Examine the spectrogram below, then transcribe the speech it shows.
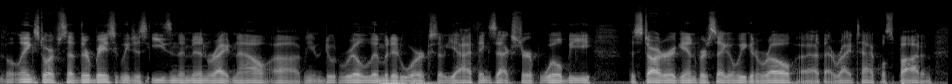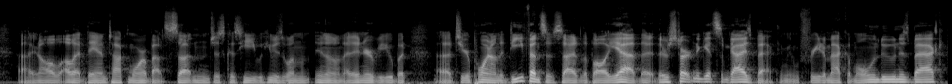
Langsdorf said they're basically just easing him in right now, uh, you know, doing real limited work. So yeah, I think Zach Sterup will be the starter again for a second week in a row uh, at that right tackle spot. And uh, you know, I'll, I'll, let Dan talk more about Sutton just because he he was one in on that interview. But uh, to your point on the defensive side of the ball, yeah, they're, they're starting to get some guys back. I mean, Freedom Akinmoladun is back.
